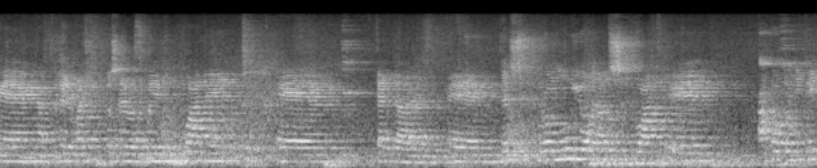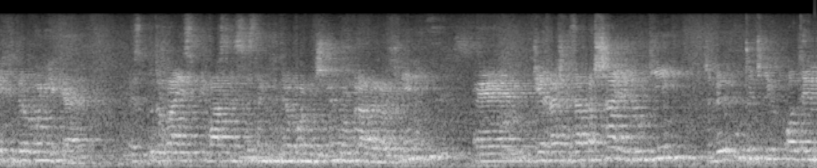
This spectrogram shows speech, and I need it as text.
e, na której właśnie zgłaszają swoje wykłady e, tak dalej. Też promują na przykład aquaponikę i hydroponikę. Zbudowali swój własny system hydroponiczny do uprawy roślin, gdzie właśnie zapraszali ludzi, żeby uczyć ich o tym,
